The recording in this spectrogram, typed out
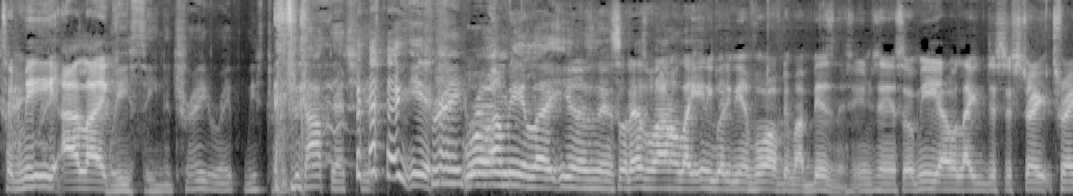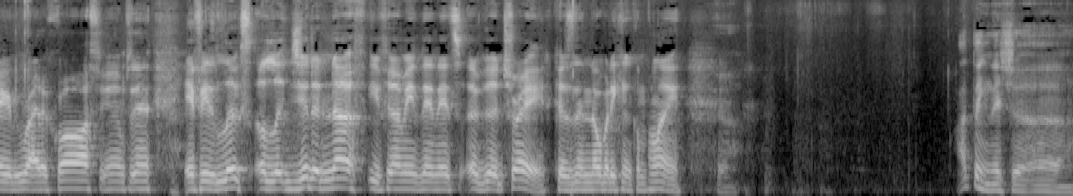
to me, I like We seen the trade rape. We trying to stop that shit. yeah. Trade well, I mean, like, you know what I'm saying? So that's why I don't like anybody be involved in my business. You know what I'm saying? So me, I would like just a straight trade right across. You know what I'm saying? If it looks legit enough, you feel me, then it's a good trade because then nobody can complain. Yeah. I think they should. Uh,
